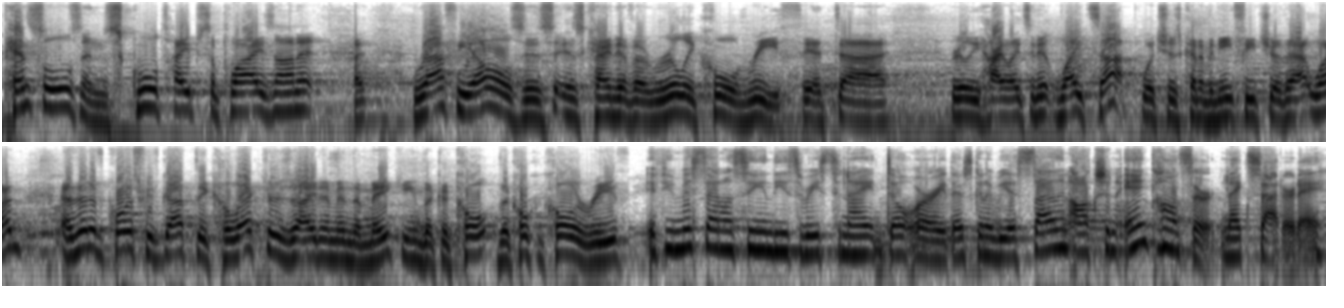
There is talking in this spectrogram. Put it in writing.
pencils and school type supplies on it. Uh, Raphael's is, is kind of a really cool wreath. It uh, really highlights and it lights up, which is kind of a neat feature of that one. And then of course we've got the collector's item in the making, the Coca-Cola wreath. If you missed out on seeing these wreaths tonight, don't worry. There's going to be a silent auction and concert next Saturday.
